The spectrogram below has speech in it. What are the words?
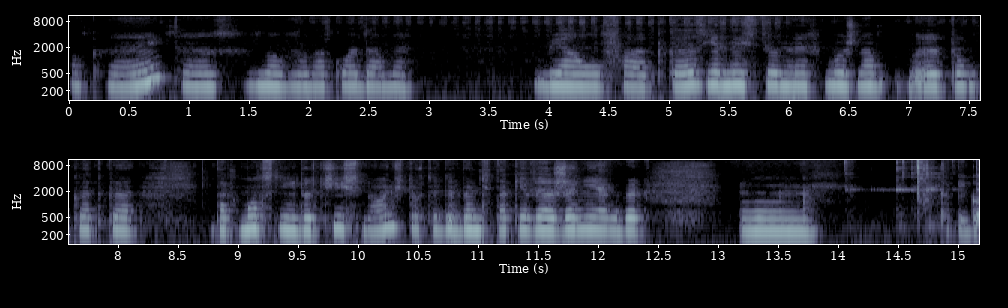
Ok, teraz znowu nakładamy białą farbkę. Z jednej strony można e, tą kredkę tak mocniej docisnąć, to wtedy będzie takie wrażenie jakby mm, takiego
